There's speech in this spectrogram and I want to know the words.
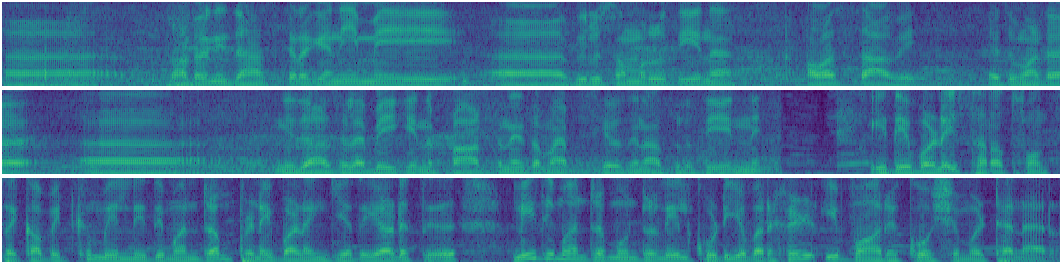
අ, රට නිදහස් කර ගැනීමේ ඒ අ, විරු සමරු තියෙන අවස්ථාවේ එතුමට අ, නිදහස ලැබේ කියන ප්‍රාර්ථනය තමයි අපි සියලු දෙනා තුළ තියෙන්නේ. இதேவேளை சரத் பொன்சேகாவிற்கு மேல் நீதிமன்றம் பிணை வழங்கியதை அடுத்து நீதிமன்றம் ஒன்றில் கூடியவர்கள் இவ்வாறு கோஷமிட்டனர்.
